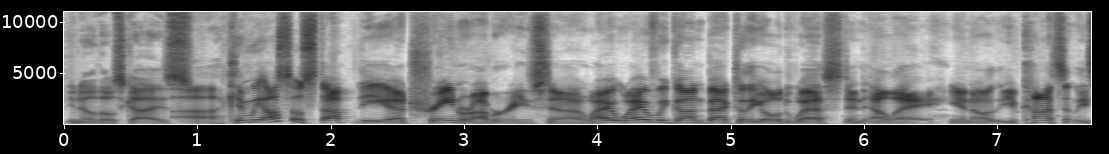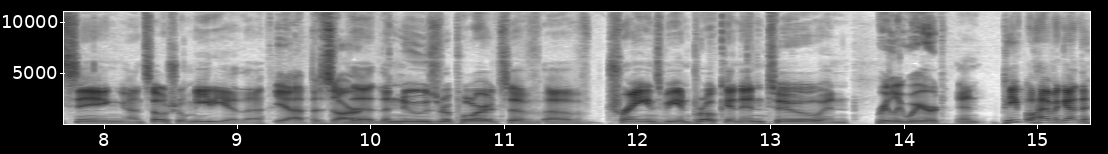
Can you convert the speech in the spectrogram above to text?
You know those guys. Uh, can we also stop the uh, train robberies? Uh, why why have we gone back to the old west in L.A.? You know, you're constantly seeing on social media the yeah, bizarre. the, the news reports of, of trains being broken into and really weird. and people haven't gotten.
